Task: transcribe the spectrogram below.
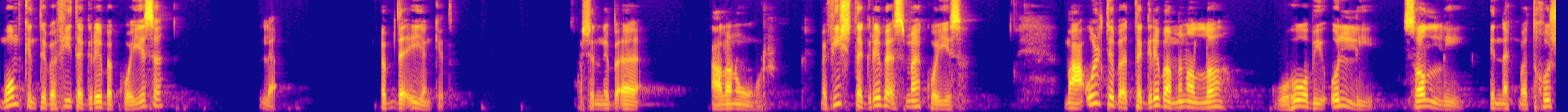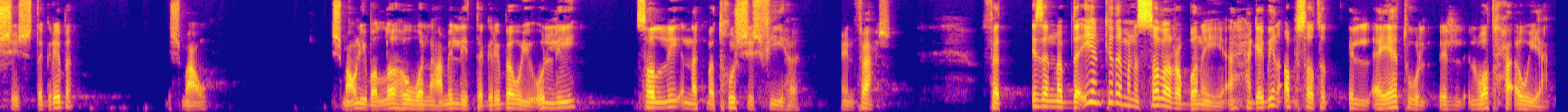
ممكن تبقى في تجربة كويسة؟ لا. مبدئيا كده. عشان نبقى على نور. مفيش تجربة اسمها كويسة. معقول تبقى التجربة من الله وهو بيقول لي صلي إنك ما تخشش تجربة؟ مش معقول. مش معقول يبقى الله هو اللي عامل لي التجربة ويقول لي صلي إنك ما تخشش فيها ما ينفعش. فاذا مبدئيا كده من الصلاة الربانية إحنا جايبين أبسط الآيات الواضحة قوي يعني.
